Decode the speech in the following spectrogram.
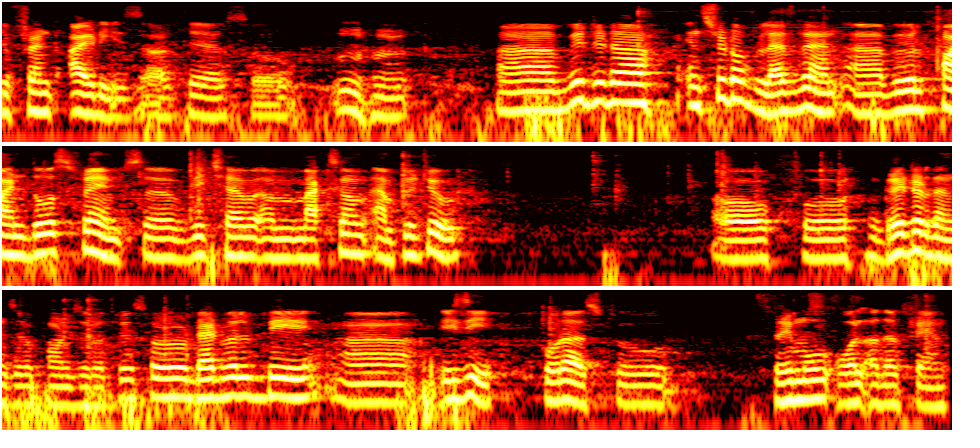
different IDs are there so mm -hmm. Uh, we did a instead of less than uh, we will find those frames uh, which have a maximum amplitude of greater than 0.03 so that will be easy for us to remove all other frames.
